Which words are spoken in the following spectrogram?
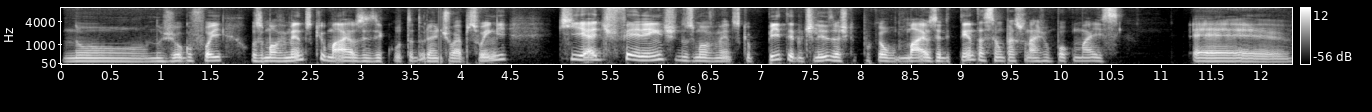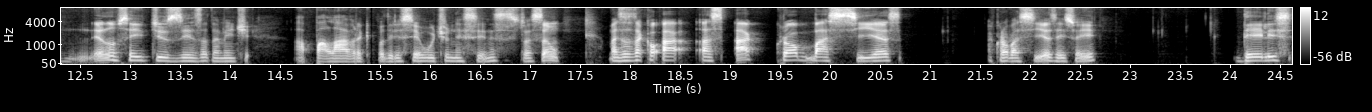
no, no jogo foi os movimentos que o Miles executa durante o Web Swing, que é diferente dos movimentos que o Peter utiliza. Acho que porque o Miles ele tenta ser um personagem um pouco mais. É... Eu não sei dizer exatamente a palavra que poderia ser útil nesse, nessa situação, mas as, as acrobacias, acrobacias, é isso aí, deles,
